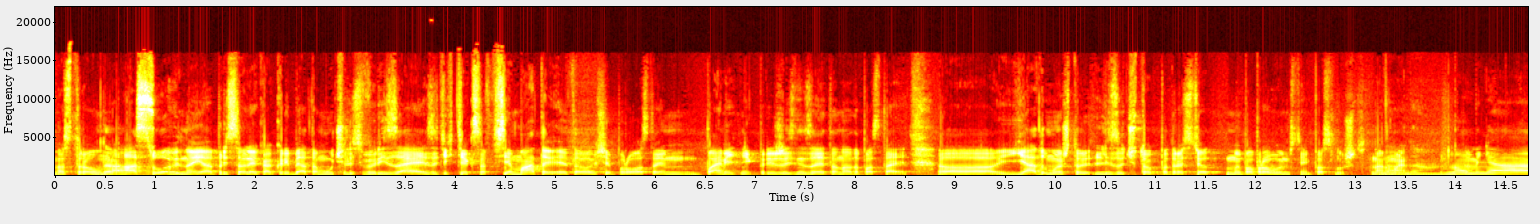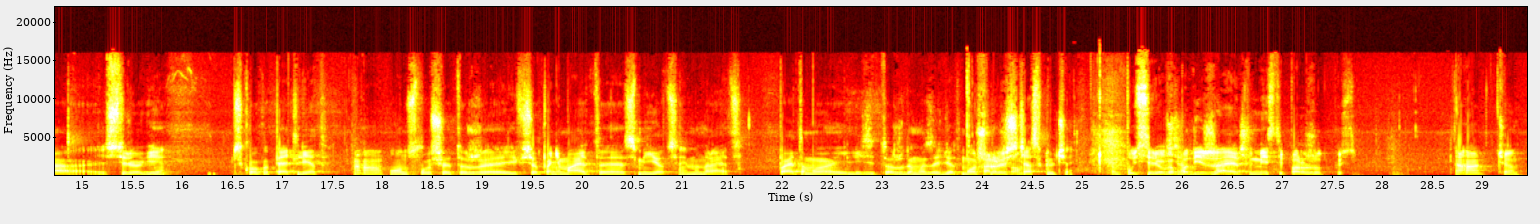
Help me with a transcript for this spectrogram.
Остроумно. Да. Особенно я представляю, как ребята мучились, вырезая из этих текстов все маты. Это вообще просто им памятник при жизни, за это надо поставить. Э, Я думаю, что Лиза чуток подрастет, мы попробуем с ней послушать. Нормально. Да. Ну, у меня Сереги сколько, пять лет. Ага. Он слушает уже и все понимает, э, смеется, ему нравится. Поэтому и Лизе тоже, думаю, зайдет. Можешь Хорошо. уже сейчас включать. Пусть Серега на подъезжает, вместе поржут пусть. Ага, что?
